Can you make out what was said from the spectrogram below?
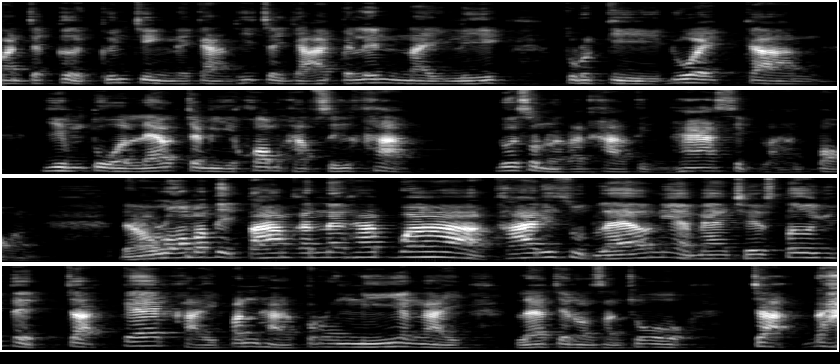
มันจะเกิดขึ้นจริงในการที่จะย้ายไปเล่นในลีกตุรกีด้วยการยืมตัวแล้วจะมีข้อบังคับซื้อขาดด้วยสนนราคาถึง 50 ล้านปอนด์เดี๋ยวเราลองมาติดตามกันนะครับ ว่าท้ายที่สุดแล้วเนี่ยแมนเชสเตอร์ยูไนเต็ดจะแก้ไขปัญหาตรงนี้ยังไง และเจดอนซันโชจะได้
